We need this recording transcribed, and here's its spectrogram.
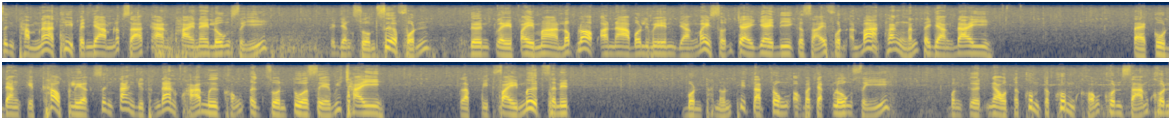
ซึ่งทำหน้าที่เป็นยามรักษาการภายในโรงสี ก็ยังสวมเสื้อฝนเดินเกลไปมารอบๆอาณาบริเวณอย่างไม่สนใจใยดีกับสายฝนอันมากครั้งนั้นแต่อย่างใด แต่โกดังเก็บข้าวเปลือก ซึ่งตั้งอยู่ทางด้านขวามือของตึกส่วนตัวเสียวิชัย กลับปิดไฟมืดสนิท บนถนนที่ตัดตรงออกมาจากโรงสี บังเกิดเงาตะคุ่มตะคุ่มของคนสามคน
